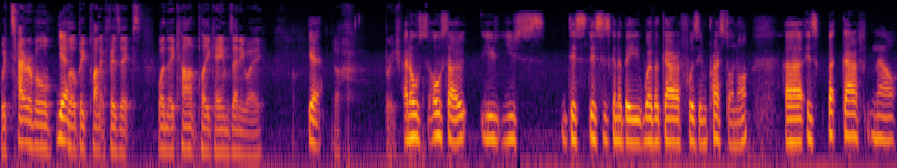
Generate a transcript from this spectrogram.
with terrible Yeah. little big planet physics when they can't play games anyway. Yeah, Ugh, British. and also also you you this this is going to be whether Gareth was impressed or not. Uh, is but Gareth now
